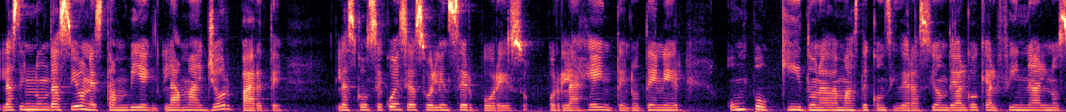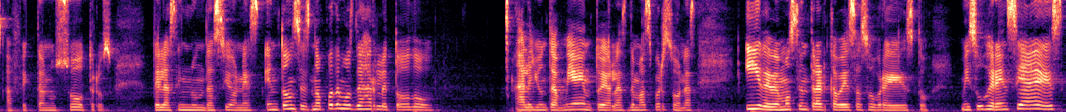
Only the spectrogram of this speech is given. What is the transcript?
Las inundaciones también, la mayor parte, las consecuencias suelen ser por eso, por la gente no tener un poquito nada más de consideración de algo que al final nos afecta a nosotros, de las inundaciones. Entonces no podemos dejarle todo al ayuntamiento y a las demás personas y debemos centrar cabeza sobre esto. Mi sugerencia es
